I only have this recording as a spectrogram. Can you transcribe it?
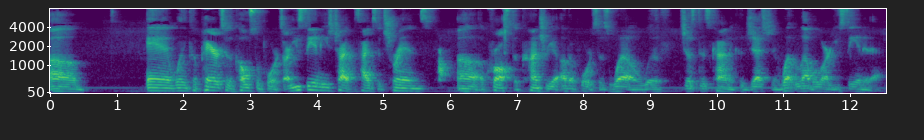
Um, and when compared to the coastal ports, are you seeing these types of trends uh, across the country at other ports as well with just this kind of congestion? What level are you seeing it at?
